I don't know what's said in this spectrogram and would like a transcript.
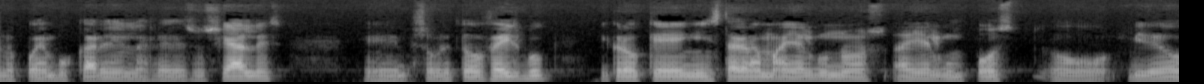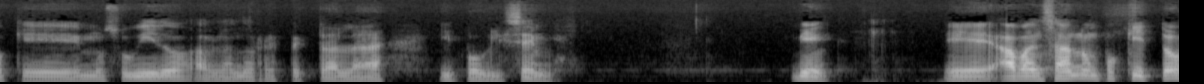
lo pueden buscar en las redes sociales, eh, sobre todo Facebook. Y creo que en Instagram hay algunos, hay algún post o video que hemos subido hablando respecto a la hipoglicemia. Bien, eh, avanzando un poquito,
